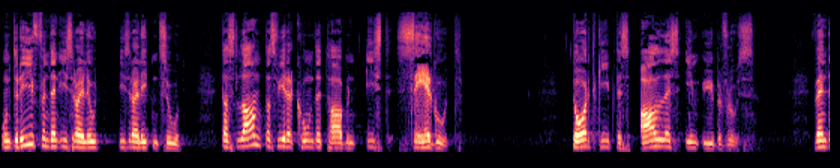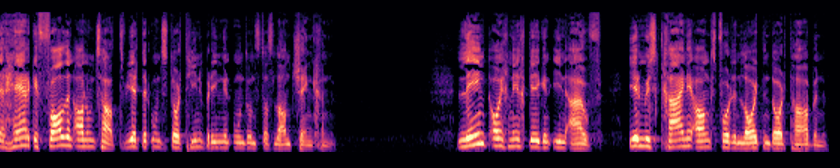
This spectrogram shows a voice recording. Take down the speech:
und riefen den Israeliten zu das Land, das wir erkundet haben, ist sehr gut. Dort gibt es alles im Überfluss. Wenn der Herr Gefallen an uns hat, wird er uns dorthin bringen und uns das Land schenken. Lehnt euch nicht gegen ihn auf. Ihr müsst keine Angst vor den Leuten dort haben.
